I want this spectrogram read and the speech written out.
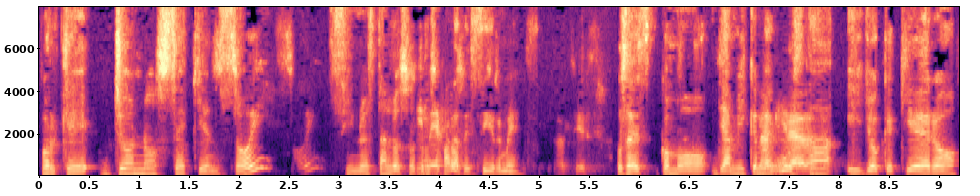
Porque yo no sé quién soy si no están los otros para decirme. Así es. O sea, es como, y a mí que me gusta, y yo que quiero,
